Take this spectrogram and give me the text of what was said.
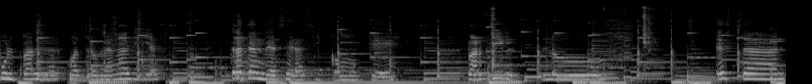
pulpa de las cuatro granadillas. Traten de hacer así como que partir los esta,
